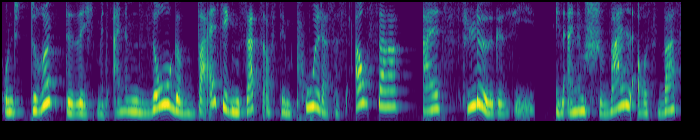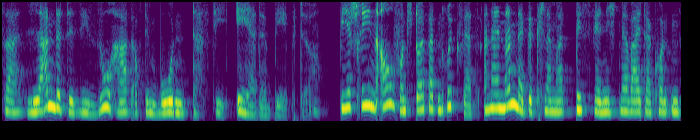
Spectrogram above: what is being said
und drückte sich mit einem so gewaltigen Satz aus dem Pool, dass es aussah, als flöge sie. In einem Schwall aus Wasser landete sie so hart auf dem Boden, dass die Erde bebte. Wir schrien auf und stolperten rückwärts, aneinander geklammert, bis wir nicht mehr weiter konnten,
